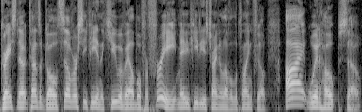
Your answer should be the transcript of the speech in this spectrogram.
Grace Note, tons of gold, silver, CP, and the cube available for free. Maybe PD is trying to level the playing field. I would hope so.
